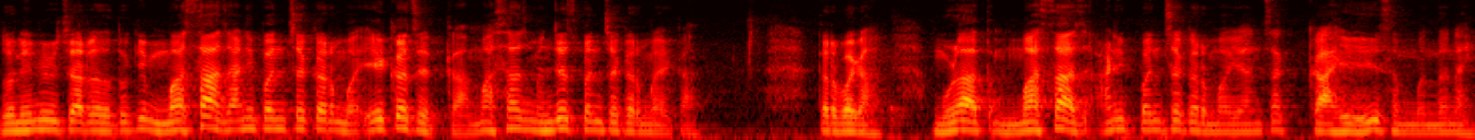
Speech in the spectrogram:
जो नेहमी विचारला जातो की मसाज आणि पंचकर्म एकच आहेत का? मसाज म्हणजेच पंचकर्म आहे का? तर बघा मुळात मसाज आणि पंचकर्म यांचा काहीही संबंध नाही.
